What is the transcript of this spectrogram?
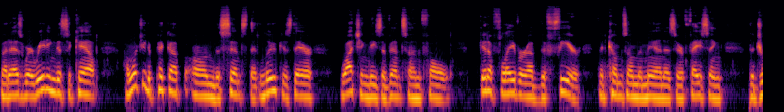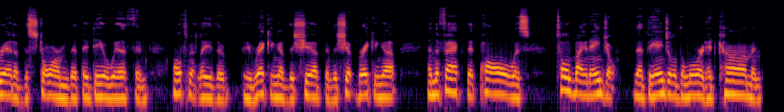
But as we're reading this account, I want you to pick up on the sense that Luke is there watching these events unfold. Get a flavor of the fear that comes on the men as they're facing the dread of the storm that they deal with and ultimately the, the wrecking of the ship and the ship breaking up, and the fact that Paul was told by an angel that the angel of the Lord had come and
